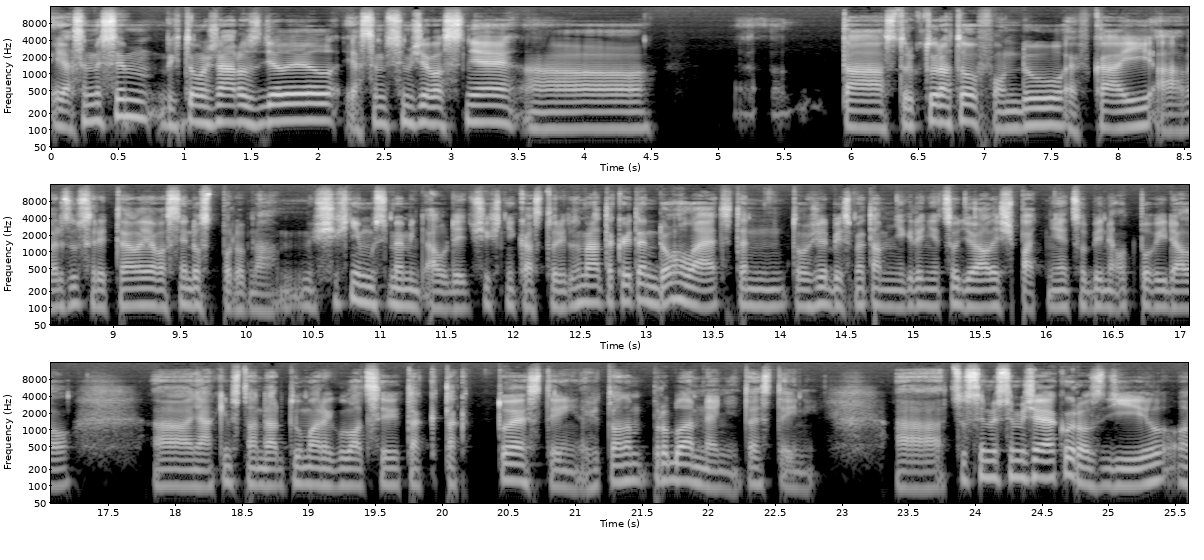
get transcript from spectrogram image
já si myslím, bych to možná rozdělil, já si myslím, že vlastně uh, ta struktura toho fondu FKI a versus retail je vlastně dost podobná. My všichni musíme mít audit, všichni kastory. To znamená takový ten dohled, ten, to, že bychom tam někde něco dělali špatně, co by neodpovídalo uh, nějakým standardům a regulaci, tak, tak to je stejný. Takže to tam problém není, to je stejný. Uh, a co si myslím, že je jako rozdíl uh,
